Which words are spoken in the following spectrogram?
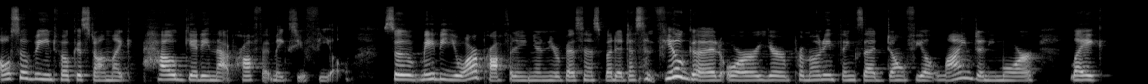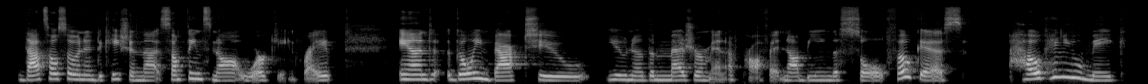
also being focused on like how getting that profit makes you feel. So maybe you are profiting in your business, but it doesn't feel good, or you're promoting things that don't feel aligned anymore. Like that's also an indication that something's not working, right? And going back to, you know, the measurement of profit not being the sole focus, how can you make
